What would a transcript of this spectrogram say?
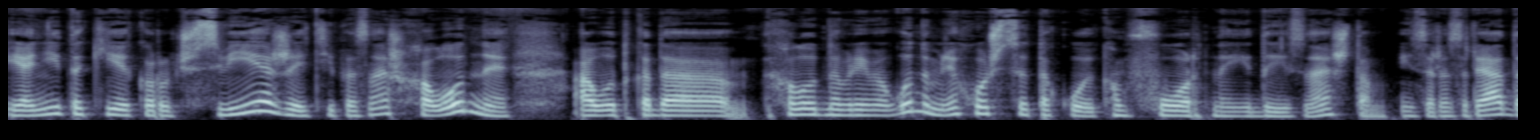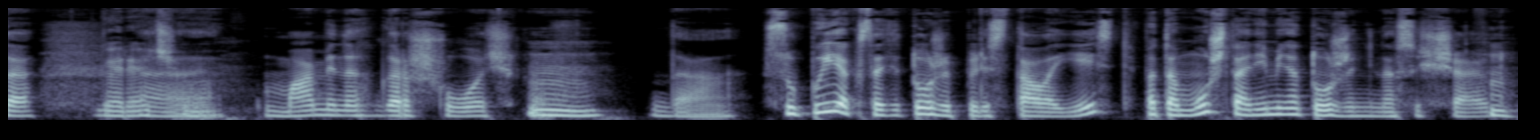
И они такие, короче, свежие, типа, знаешь, холодные. А вот когда холодное время года, мне хочется такой комфортной еды, знаешь, там из разряда горячего э, маминых горшочков. Mm. Да. Супы я, кстати, тоже перестала есть, потому что они меня тоже не насыщают. Хм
